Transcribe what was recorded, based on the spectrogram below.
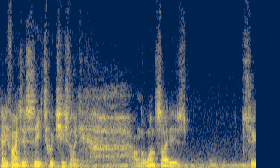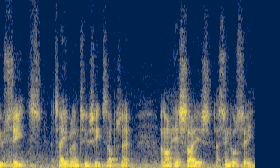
And he finds his seat, which is like, on the one side is two seats, a table and two seats opposite. And on his side is a single seat,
